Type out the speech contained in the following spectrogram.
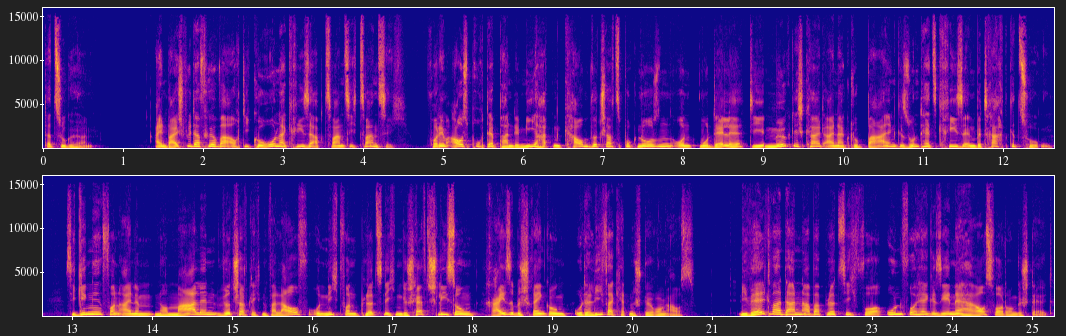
dazugehören. Ein Beispiel dafür war auch die Corona-Krise ab 2020. Vor dem Ausbruch der Pandemie hatten kaum Wirtschaftsprognosen und Modelle die Möglichkeit einer globalen Gesundheitskrise in Betracht gezogen. Sie gingen von einem normalen wirtschaftlichen Verlauf und nicht von plötzlichen Geschäftsschließungen, Reisebeschränkungen oder Lieferkettenstörungen aus. Die Welt war dann aber plötzlich vor unvorhergesehene Herausforderungen gestellt.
